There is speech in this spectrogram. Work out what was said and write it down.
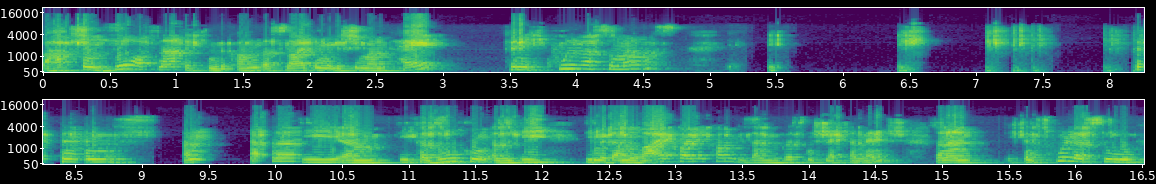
habe schon so oft Nachrichten bekommen, dass Leute mir geschrieben haben, hey, finde ich cool, was du machst. Ich, ich die, ähm, die versuchen, also die, die mit der Moralkeule kommen, die sagen, du bist ein schlechter Mensch, sondern ich finde es cool, dass du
